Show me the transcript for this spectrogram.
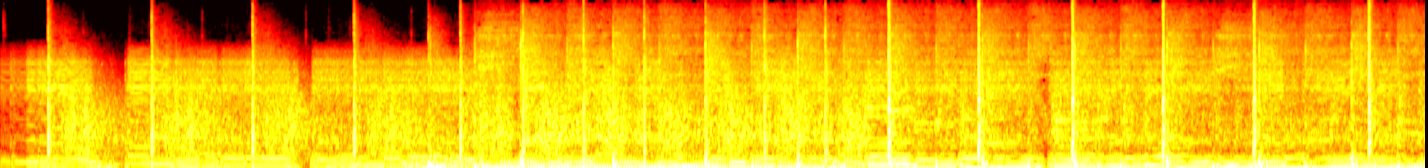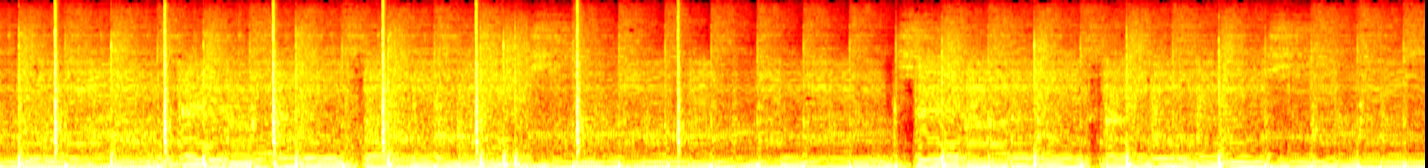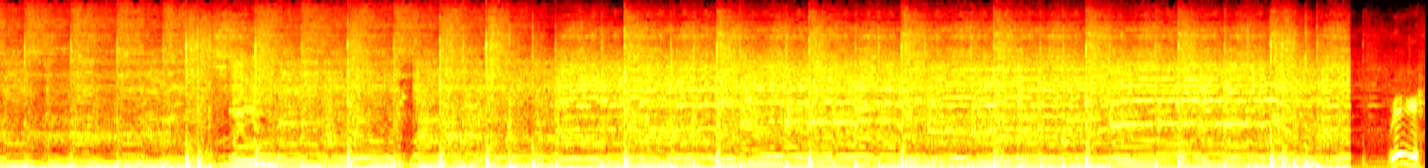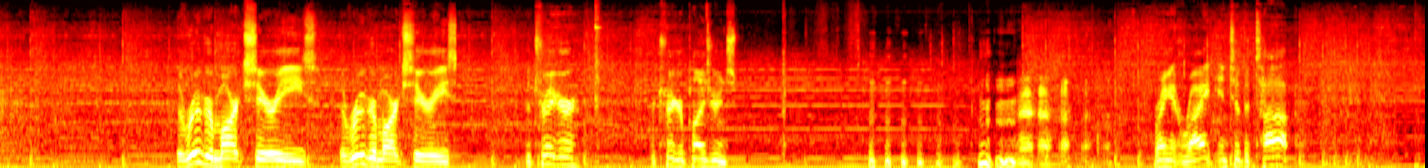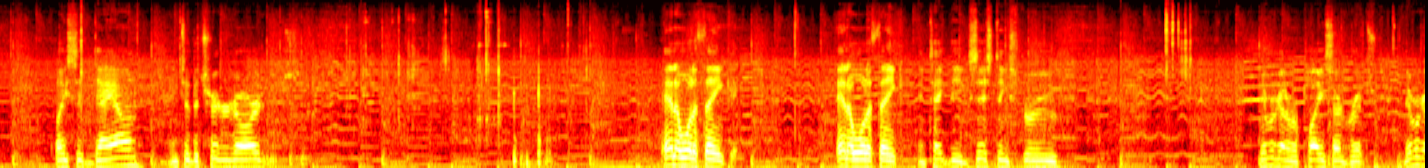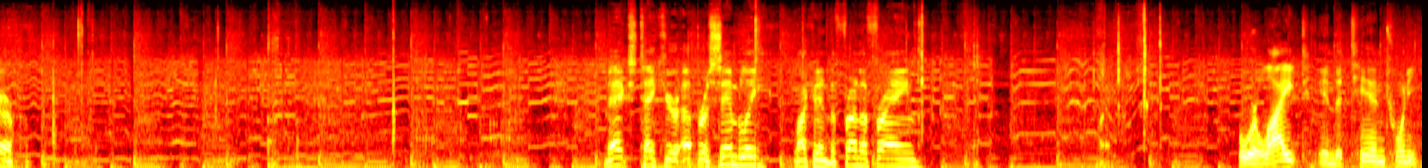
Ruger Mark series, the Ruger Mark series. The trigger, the trigger plunger and bring it right into the top. Place it down into the trigger guard. And I want to thank, and I want to thank, and take the existing screw. Then we're going to replace our grips. Then we're going to Next, take your upper assembly, lock it into the front of the frame. For light in the 1020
